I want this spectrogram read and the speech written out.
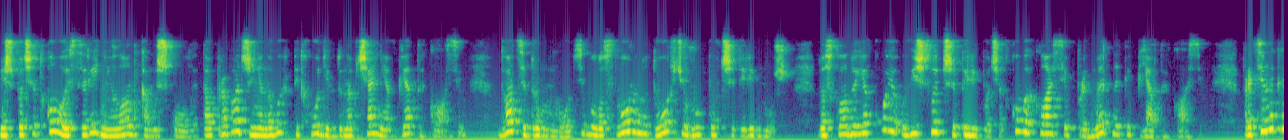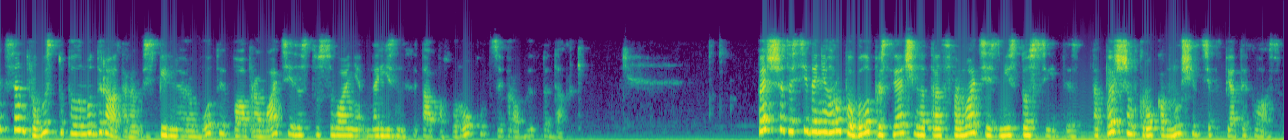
між початковою і середньою ланками школи та впровадження нових підходів до навчання в п'ятих класів. У 2022 році було створено творчу групу вчителів НУШ, до складу якої увійшли вчителі початкових класів, предметники п'ятих класів. Працівники центру виступили модераторами спільної роботи по апробації застосування на різних етапах уроку цифрових додатків. Перше засідання групи було присвячено трансформації змісту освіти та першим крокам нушівців в п'ятих класах.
